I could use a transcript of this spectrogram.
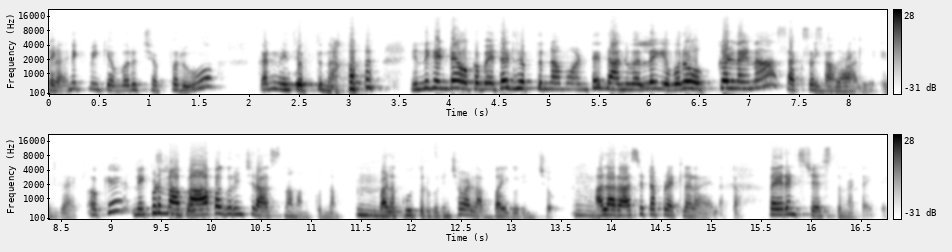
టెక్నిక్ మీకు ఎవరు చెప్పరు. కానీ నేను చెప్తున్నా. ఎందుకంటే ఒక మెథడ్ చెప్తున్నాము అంటే దానివల్ల ఎవరో ఒక్కళ్ళైనా సక్సెస్ అవ్వాలి. ఓకే ఇప్పుడు మా పాప గురించి రాస్తున్నాం అనుకుందాం. వాళ్ళ కూతురు గురించో వాళ్ళ అబ్బాయి గురించో. అలా రాసేటప్పుడు ఎట్లా రాయాలక్క? పేరెంట్స్ చేస్తున్నట్టయితే.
